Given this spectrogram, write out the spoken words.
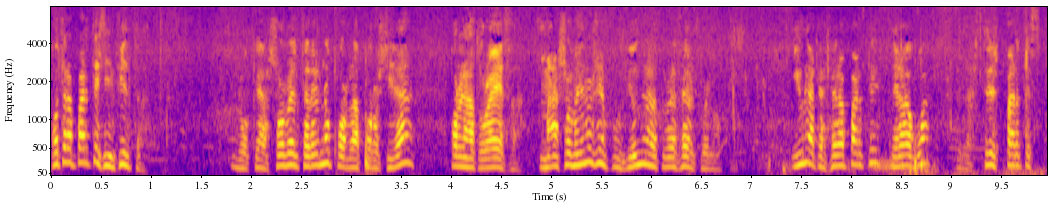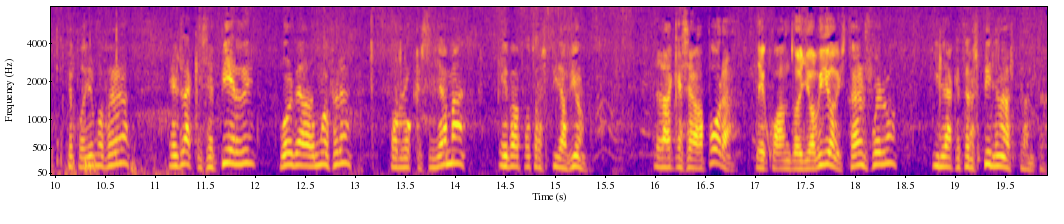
Otra parte se infiltra, lo que absorbe el terreno por la porosidad, por la naturaleza, más o menos en función de la naturaleza del suelo. Y una tercera parte del agua, de las tres partes que podríamos ver, es la que se pierde, vuelve a la atmósfera, por lo que se llama evapotranspiración. La que se evapora de cuando llovió y está en el suelo y la que transpiran las plantas.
